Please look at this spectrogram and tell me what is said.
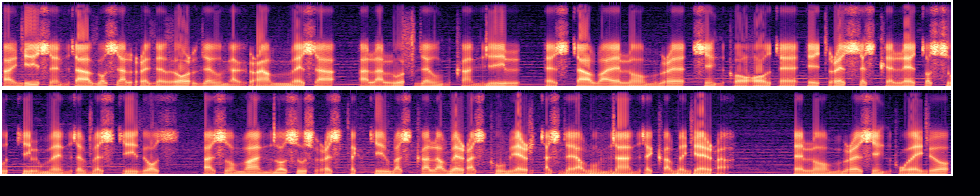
Allí sentados alrededor de una gran mesa, a la luz de un candil, estaba el hombre sin cogote y tres esqueletos sutilmente vestidos, asomando sus respectivas calaveras cubiertas de abundante cabellera. El hombre sin cuello,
